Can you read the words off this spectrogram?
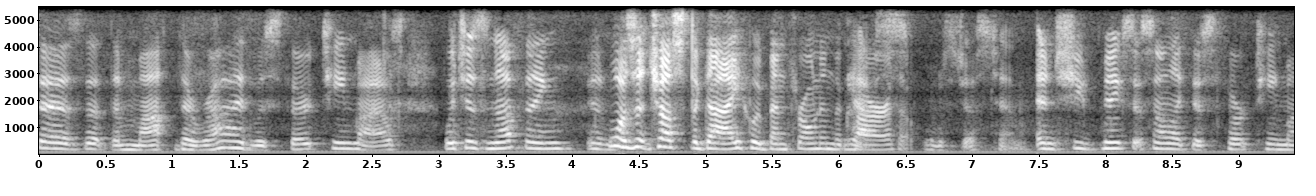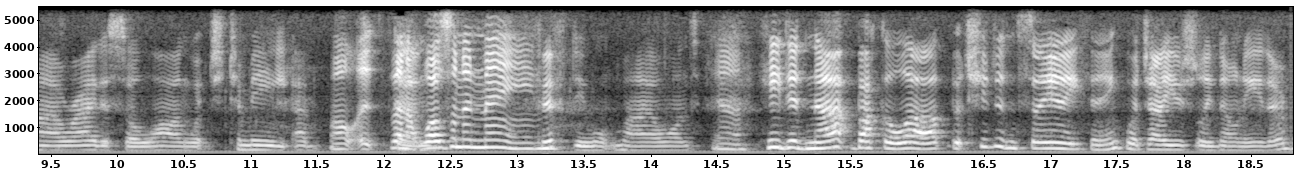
says that the mo- the ride was 13 miles, which is nothing. In- Was it just the guy who had been thrown in the car? Yes, it was just him. And she makes it sound like this 13 mile ride is so long, which to me, a Well, it, then it wasn't in Maine. 50 mile ones. Yeah. He did not buckle up, but she didn't say anything, which I usually don't either.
